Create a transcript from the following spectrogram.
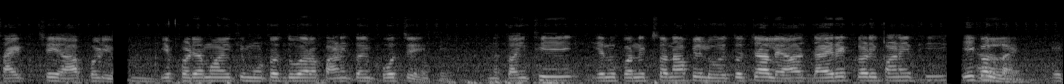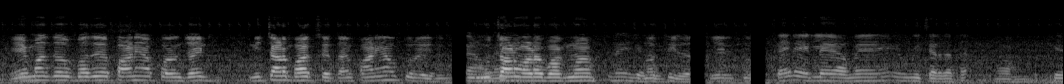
સાઈટ છે આ ફળિયું એ ફળિયામાં અહીંથી મોટર દ્વારા પાણી ત્યાં પહોંચે. અને ત્યાંથી એનું કનેક્શન આપેલું હોય તો ચાલે. આ ડાયરેક્ટ કડી પાણીથી એક જ લાઈન એમાં તો બધે પાણી આપવાનું જઈ નીચાણ ભાગ છે ત્યાં પાણી આવતું રહે છે. ઊંચાણ વાળા ભાગમાં નથી એ રીતનું કઈ નહીં એટલે અમે એવું વિચારતા હતા કે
